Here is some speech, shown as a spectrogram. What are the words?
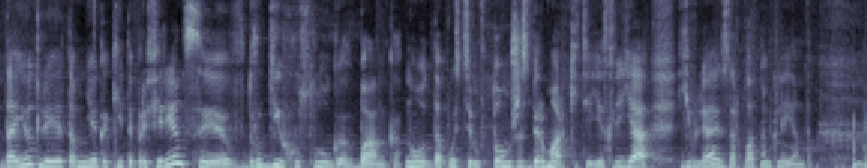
Дает ли это мне какие-то преференции в других услугах банка? Ну, допустим, в том же Сбермаркете, если я являюсь зарплатным клиентом.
